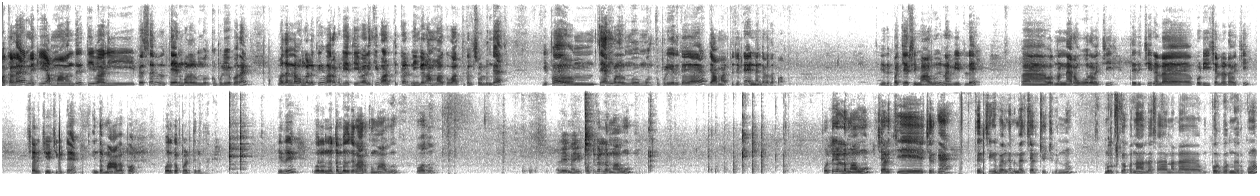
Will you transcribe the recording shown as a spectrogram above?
மக்களை இன்றைக்கி அம்மா வந்து தீபாவளி ஸ்பெஷல் தேன்குழல் முறுக்கு புளிய போகிறேன் முதல்ல உங்களுக்கு வரக்கூடிய தீபாவளிக்கு வாழ்த்துக்கள். நீங்களும் அம்மாவுக்கு வாழ்த்துக்கள் சொல்லுங்கள் இப்போ தேன்குழல் மு முறுக்கு புளியதுக்காக ஜாமான் எடுத்து வச்சுருக்கேன் என்னங்கிறத பார்ப்போம். இது பச்சரிசி மாவு. நான் வீட்டிலே ஒரு மணி நேரம் ஊற வச்சு தெரித்து நல்லா பொடி சல்லடை வச்சு சளிச்சு வச்சுக்கிட்டேன். இந்த மாவை இப்போ ஒரு கப்பு எடுத்துக்கிட்டேன் இது ஒரு நூற்றம்பது கிராம் இருக்கும் மாவு போதும். அதே மாதிரி பொட்டுக்கடல மாவும் பொட்டுக்கடல மாவும் சளிச்சு வச்சுருக்கேன். தெரிச்சிங்க பாருங்கள் இந்த மாதிரி சளிச்சு வச்சுக்கணும். முறுக்குக்கு அப்போ தான் நல்லா சா நல்லா பொறு பொறுன்னு இருக்கும்.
